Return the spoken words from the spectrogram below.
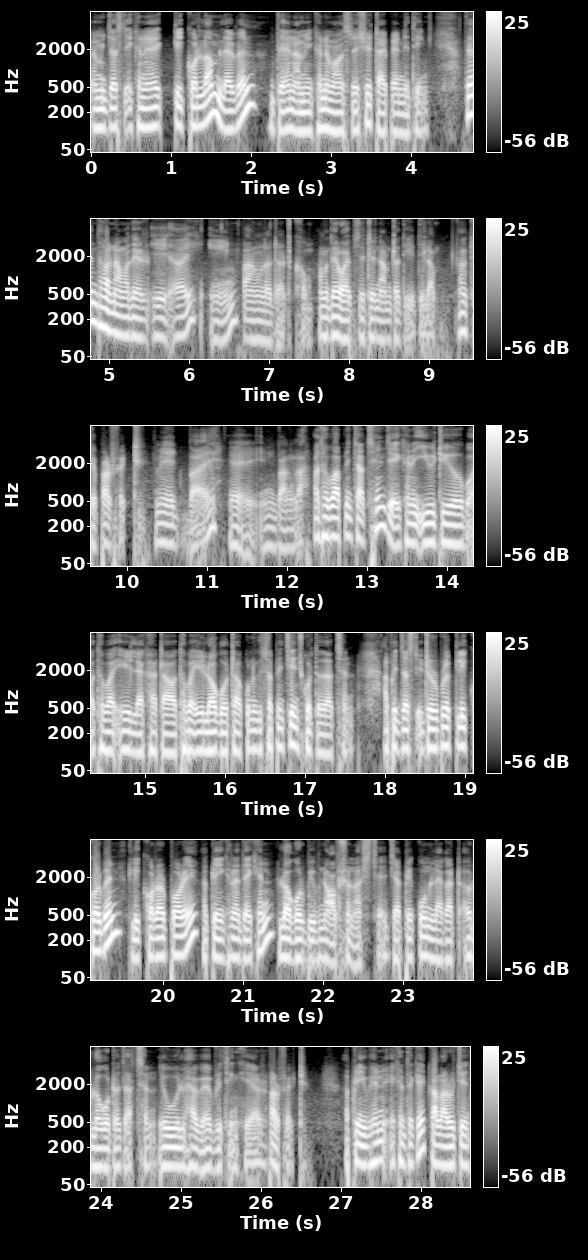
আমি জাস্ট এখানে ক্লিক করলাম লেভেল দেন আমি এখানে মাউসটা এসে টাইপ এনিথিং দেন ধরুন আমাদের AI in Bangla dot com আমাদের ওয়েবসাইটের নামটা দিয়ে দিলাম okay perfect made by in Bangla. অথবা আপনি চাচ্ছেন যে এখানে ইউটিউব অথবা এই লেখাটা অথবা এই লগোটা কোনো কিছু আপনি চেঞ্জ করতে যাচ্ছেন। আপনি জাস্ট এটার উপরে ক্লিক করবেন ক্লিক করার পরে আপনি এখানে দেখেন লগোর বিভিন্ন অপশন আসছে যে আপনি কোন লেখাটা লগোটা যাচ্ছেন। You will have everything here perfect আপনি ইভেন এখান থেকে কালারও চেঞ্জ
